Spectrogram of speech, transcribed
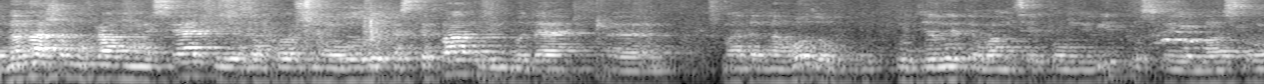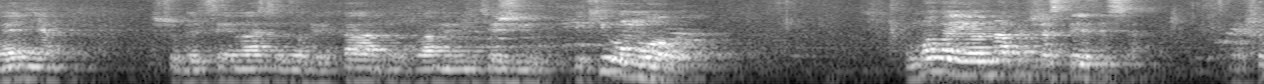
Е, На нашому храмовому святі є запрошений Володимир Степан, він буде мати нагоду уділити вам цей повний відпуск, своє благословення, щоб цей наслідок гріха над вами не тяжів. Які умови? Умова є одна причаститися. Якщо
